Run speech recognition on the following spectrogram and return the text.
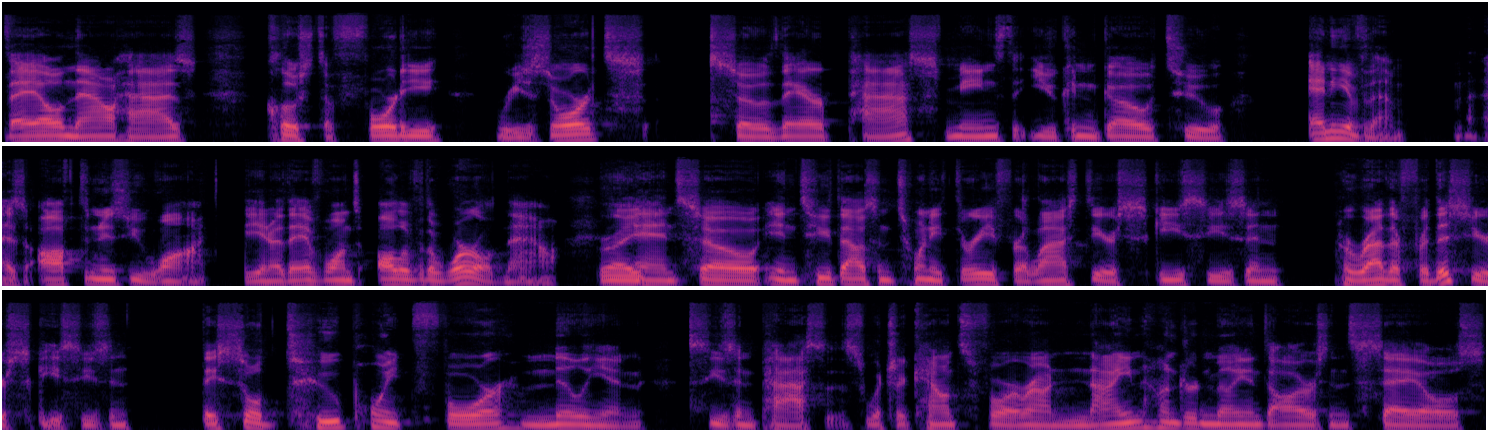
Vail now has close to 40 resorts. So their pass means that you can go to any of them as often as you want. You know, they have ones all over the world now. Right. And so in 2023, for last year's ski season, or rather for this year's ski season, they sold 2.4 million season passes, which accounts for around $900 million in sales.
